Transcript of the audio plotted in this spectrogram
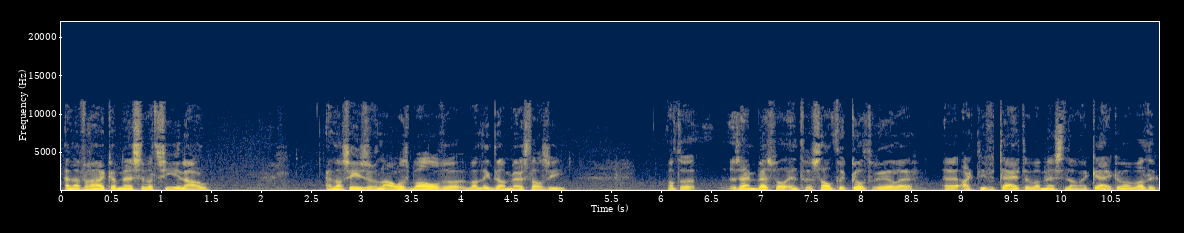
En dan vraag ik aan mensen, wat zie je nou? En dan zien ze van alles, behalve wat ik dan meestal zie. Want er zijn best wel interessante culturele uh, activiteiten waar mensen dan naar kijken. Maar wat, ik,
